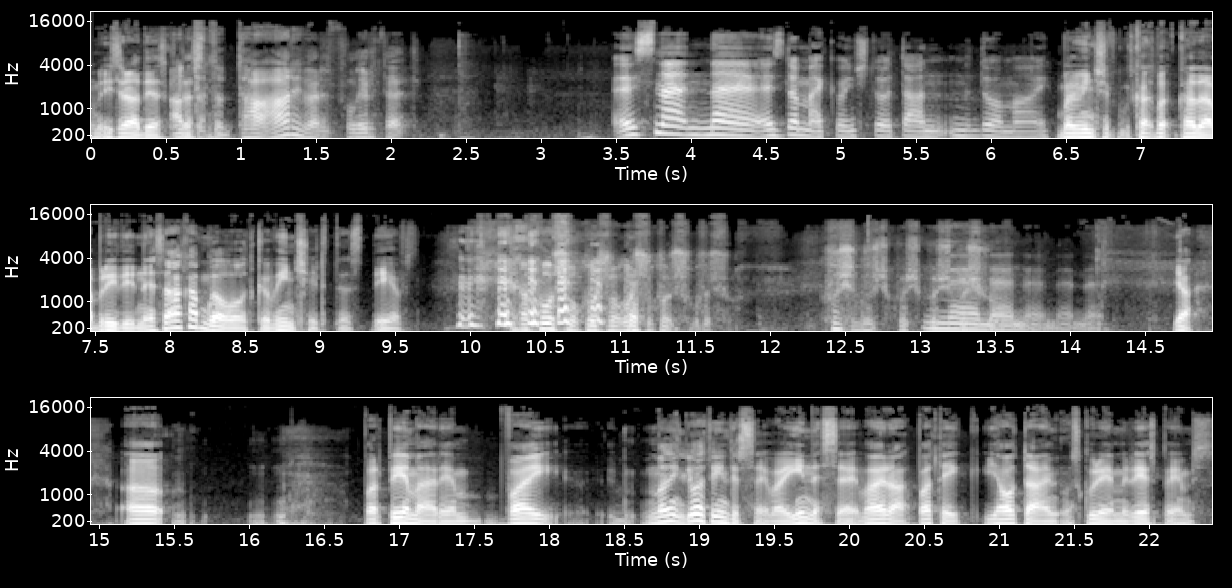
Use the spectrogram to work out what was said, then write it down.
Un izrādījās, ka A, tas tad Tā arī var flirtēt. Es, ne, nē, es domāju, ka viņš to tā nedomāja. Vai viņš kā- kādā brīdī nesāk apgalvot, ka viņš ir tas dievs? Nu, Kurš, kurš, kurš, kurš, kurš, kurš? Kurš, kurš, kurš, kurš, Nē, kurš? nē, nē, nē, nē. Jā, uh, par piemēriem. Vai man ļoti interesē, vai Inesē vairāk patīk jautājumi, uz kuriem ir iespējams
